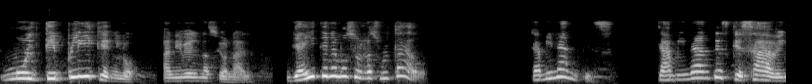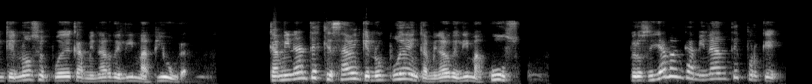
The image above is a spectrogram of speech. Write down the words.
multiplíquenlo a nivel nacional. Y ahí tenemos el resultado. Caminantes. Caminantes que saben que no se puede caminar de Lima a Piura. Caminantes que saben que no pueden caminar de Lima a Cusco. Pero se llaman caminantes porque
